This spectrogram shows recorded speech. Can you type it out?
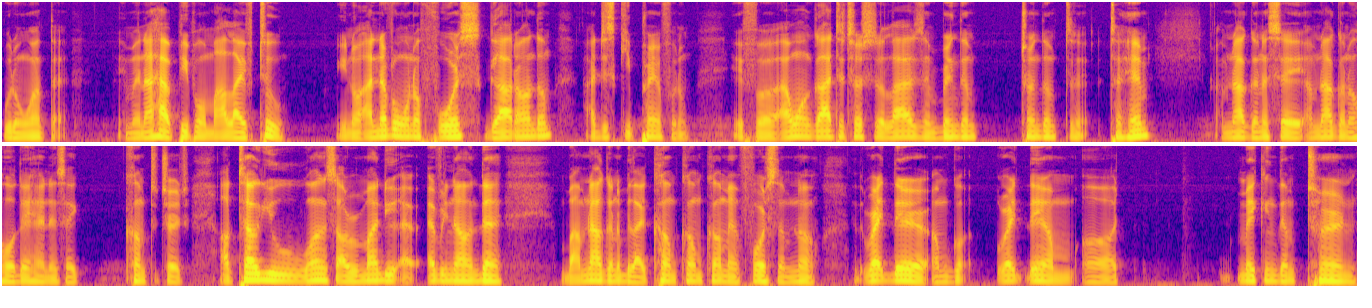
We don't want that. Amen. I have people in my life too. You know, I never want to force God on them. I just keep praying for them. If uh, I want God to touch their lives and bring them, turn them to, to Him, I'm not gonna say I'm not gonna hold their hand and say come to church. I'll tell you once. I'll remind you every now and then, but I'm not gonna be like come come come and force them. No, right there I'm go right there I'm uh making them turn.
